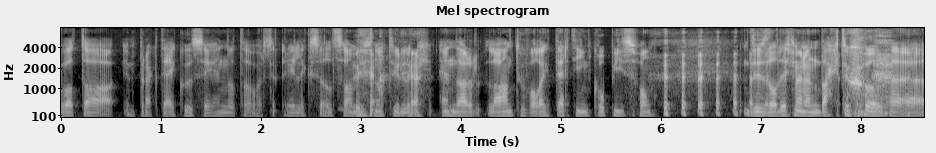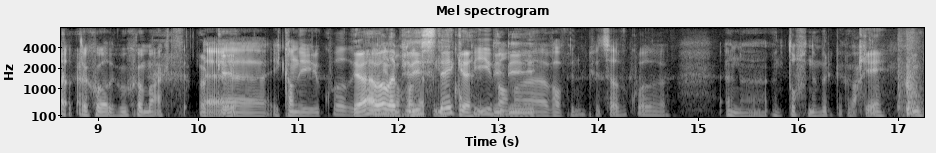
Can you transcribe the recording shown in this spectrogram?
Wat dat in praktijk wil zeggen dat dat redelijk zeldzaam is natuurlijk. En daar lagen toevallig 13 kopies van. dus dat heeft mijn dag toch wel, eh, toch wel goed gemaakt. Eh, ik kan die ook wel... Ja, wel, heb je die een- steken? Een kopie Die- van, eh, van vinden. Ik vind het zelf ook wel een, een tof nummer. Oké, goed.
